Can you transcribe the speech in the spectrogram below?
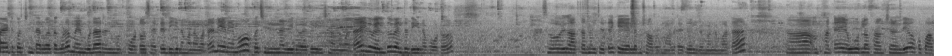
బయటకు వచ్చిన తర్వాత కూడా మేము కూడా రెండు మూడు ఫొటోస్ అయితే దిగినాం అనమాట నేనేమో ఒక చిన్న వీడియో అయితే తీసాను అనమాట ఇది వెళ్తూ వెళ్తూ దిగిన ఫోటో. సో ఇక అక్కడ నుంచి అయితే కేఎల్ఎం షాపింగ్ మాల్కి అయితే వెళ్ళామన్నమాట. అంటే ఊర్లో ఫంక్షన్ ఉంది ఒక పాప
